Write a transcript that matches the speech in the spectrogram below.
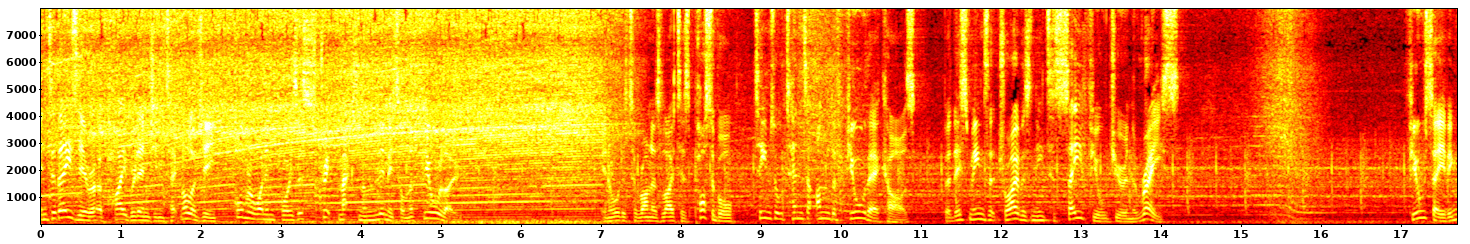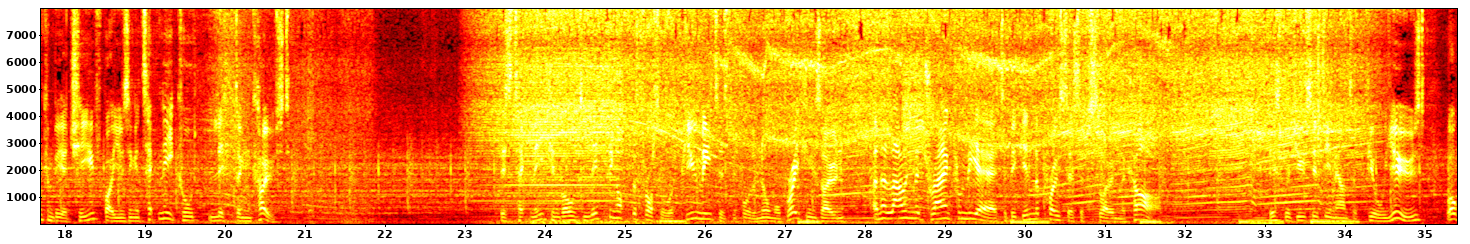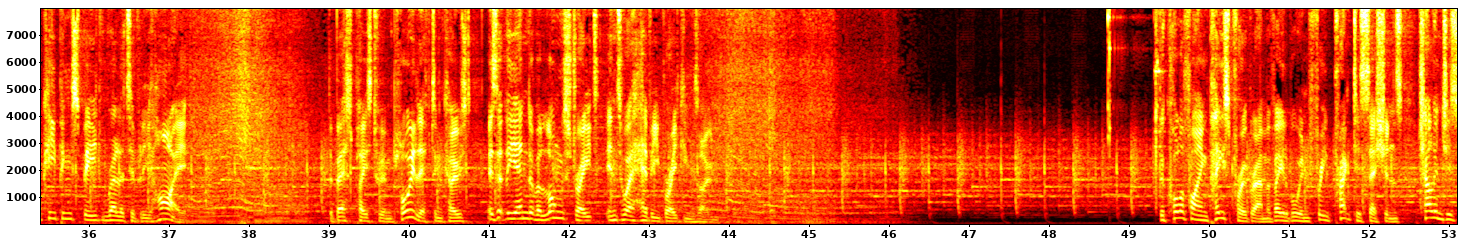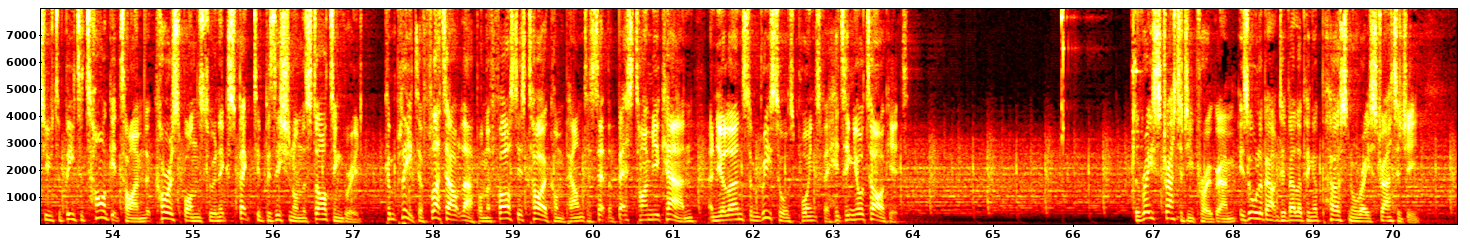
In today's era of hybrid engine technology, Formula One employs a strict maximum limit on the fuel load. In order to run as light as possible, teams will tend to underfuel their cars, but this means that drivers need to save fuel during the race. Fuel saving can be achieved by using a technique called lift and coast, this technique involves lifting off the throttle a few metres before the normal braking zone and allowing the drag from the air to begin the process of slowing the car. This reduces the amount of fuel used while keeping speed relatively high. The best place to employ lift and coast is at the end of a long straight into a heavy braking zone. The qualifying pace program available in free practice sessions challenges you to beat a target time that corresponds to an expected position on the starting grid. Complete a flat out lap on the fastest tyre compound to set the best time you can, and you'll earn some resource points for hitting your target. The Race Strategy Programme is all about developing a personal race strategy.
